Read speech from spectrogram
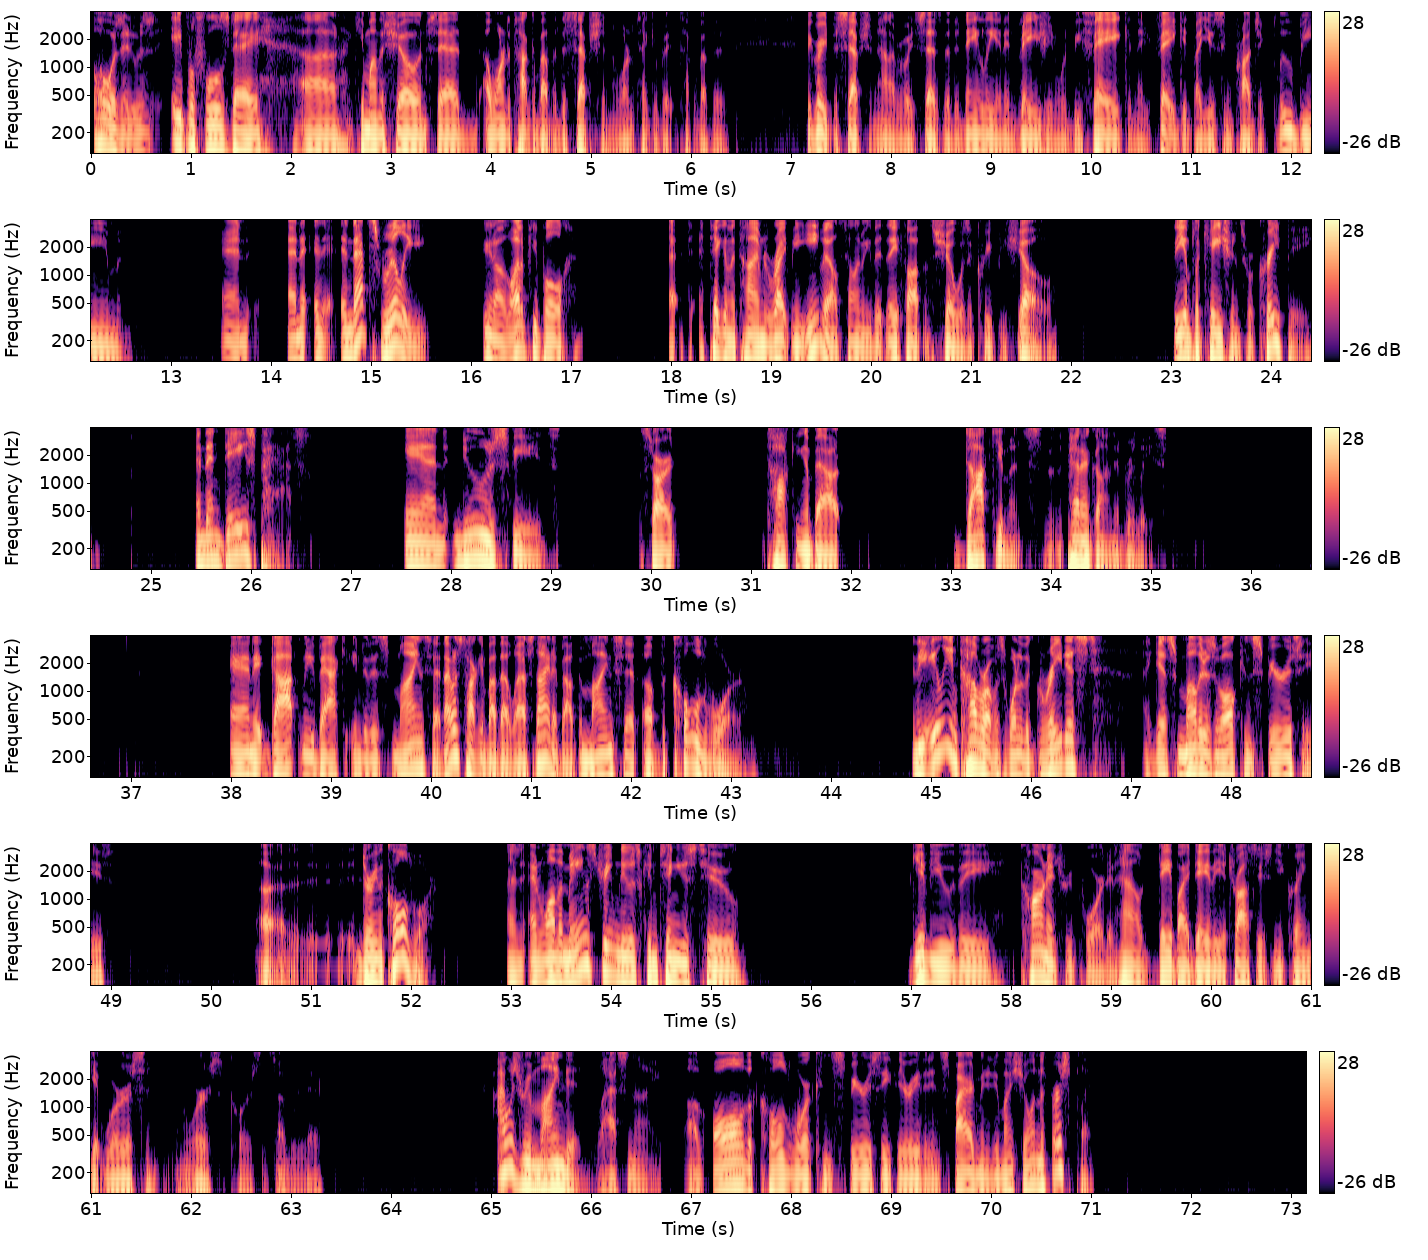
what was it? It was April Fool's Day. Uh, I came on the show and said I wanted to talk about the deception. I wanted to take a bit, talk about the the Great Deception, how everybody says that an alien invasion would be fake, and they fake it by using Project Bluebeam, and and and and, and that's really, you know, a lot of people uh, taking the time to write me emails telling me that they thought that the show was a creepy show. The implications were creepy, and then days pass, and news feeds start talking about documents that the Pentagon had released and it got me back into this mindset. I was talking about that last night about the mindset of the Cold War. And the alien cover up was one of the greatest, I guess, mothers of all conspiracies uh, during the Cold War. And, and while the mainstream news continues to give you the carnage report and how day by day the atrocities in Ukraine get worse and, and worse, of course, it's ugly there. I was reminded last night of all the Cold War conspiracy theory that inspired me to do my show in the first place.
